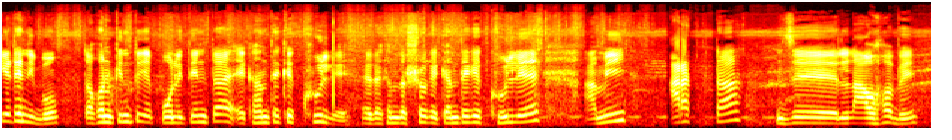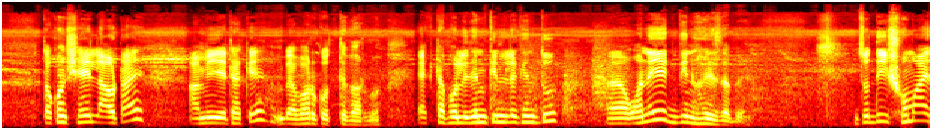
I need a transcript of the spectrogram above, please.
কেটে নিব, তখন কিন্তু এই পলিথিনটা এখান থেকে খুলে এই দেখেন দর্শক, এখান থেকে খুলে আমি আরেকটা যে লাউ হবে, তখন সেই লাউটায় আমি এটাকে ব্যবহার করতে পারব। একটা পলিথিন কিনলে কিন্তু অনেক দিন হয়ে যাবে। যদি সময়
